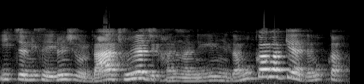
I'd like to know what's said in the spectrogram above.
2.24 이런 식으로 놔줘야지 가능한 얘기입니다. 호가 바뀌어야 돼. 호가.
